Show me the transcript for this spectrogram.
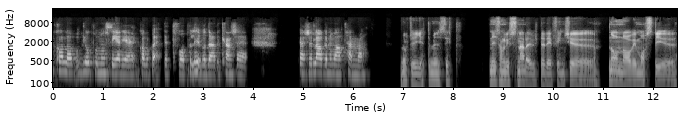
kolla, glo på någon serie, kolla på 112 på Liv och Död, kanske, kanske laga någon mat hemma. Det låter ju jättemysigt. Ni som lyssnar där ute, det finns ju... Någon av er måste ju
